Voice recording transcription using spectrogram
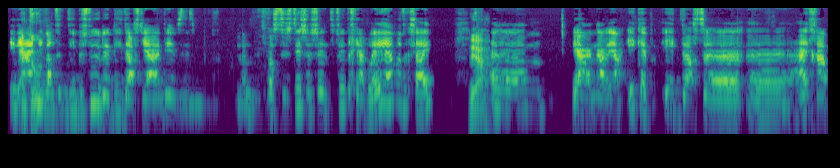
Ja, die, want die bestuurder die dacht, ja, dit, dit was dus, dit is 20 jaar geleden, hè, wat ik zei. Ja. Um, ja, nou ja, ik, heb, ik dacht, uh, uh, hij, gaat,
